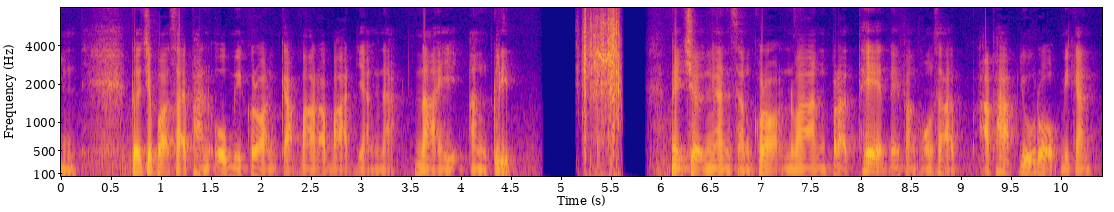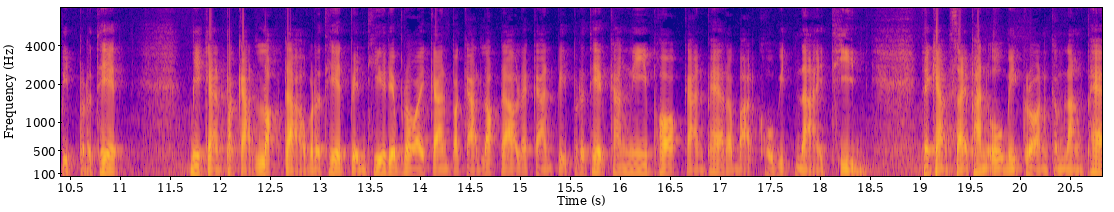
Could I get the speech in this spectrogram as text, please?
-19 โดยเฉพาะสายพันธุ์โอมิครอนกลับมาระบาดอย่างหนักในอังกฤษในเชิงงานสังเคราะห์บางประเทศในฝั่งของสหภาพยุโรปมีการปิดประเทศ มีการประกาศล็อกดาวน์ประเทศเป็นที่เรียบร้อยการประกาศล็อกดาวน์และการปิดประเทศครั้งนี้เพราะการแพร่ระบาดโควิด -19 นะครับสายพันธุ์โอมิครอนกำลังแพร่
